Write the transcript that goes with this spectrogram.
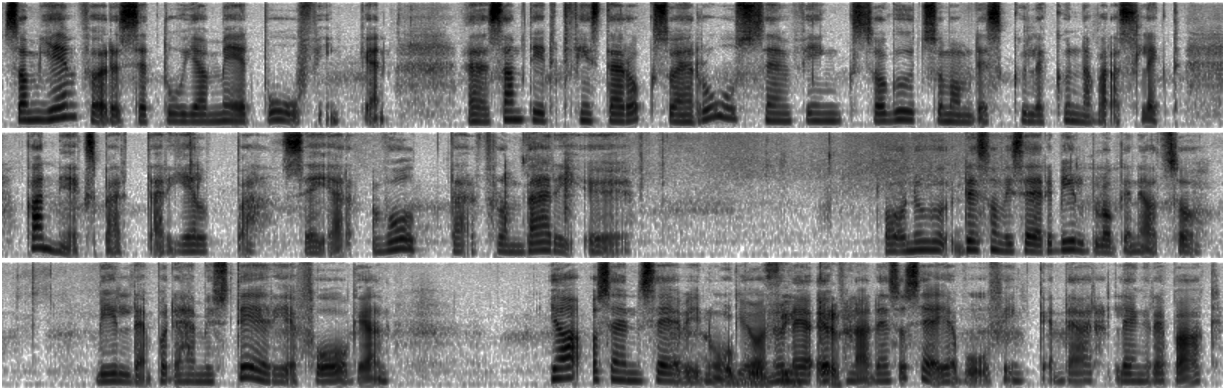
Som jämförelse tog jag med bofinken. Eh, samtidigt finns där också en rosenfink, såg ut som om det skulle kunna vara släkt. Kan ni experter hjälpa? säger Volter från Bergö. Och nu, det som vi ser i bildbloggen är alltså bilden på den här mysteriefågeln. Ja, och sen ser vi nog, ja, nu när jag öppnar den så ser jag bofinken där längre bak.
